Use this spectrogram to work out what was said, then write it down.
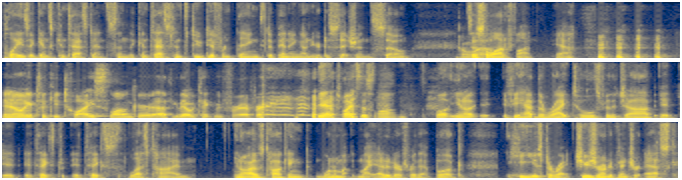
plays against contestants, and the contestants do different things depending on your decisions. So oh, it's wow. just a lot of fun. Yeah. it only took you twice longer. I think that would take me forever. yeah, twice as long. Well, you know, if you have the right tools for the job, it, it, it takes it takes less time. You know, I was talking one of my, my editor for that book. He used to write choose your own adventure esque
